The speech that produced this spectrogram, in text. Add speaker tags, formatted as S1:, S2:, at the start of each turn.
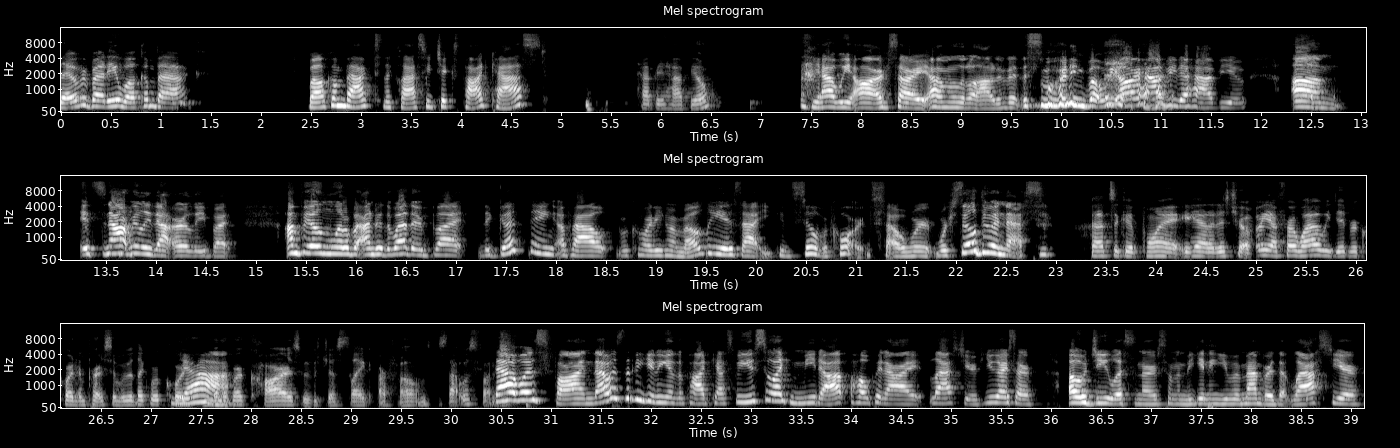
S1: Hello, everybody. Welcome back.
S2: Welcome back to the Classy Chicks podcast.
S1: Happy to have you.
S2: Yeah, we are. Sorry, I'm a little out of it this morning, but we are happy to have you. Um, it's not really that early, but I'm feeling a little bit under the weather. But the good thing about recording remotely is that you can still record. So we're we're still doing this.
S1: That's a good point. Yeah, that is true. Oh yeah, for a while we did record in person. We would like record in one of our cars with just like our phones. That was fun.
S2: That was fun. That was the beginning of the podcast. We used to like meet up, Hope and I, last year. If you guys are OG listeners from the beginning, you remember that last year,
